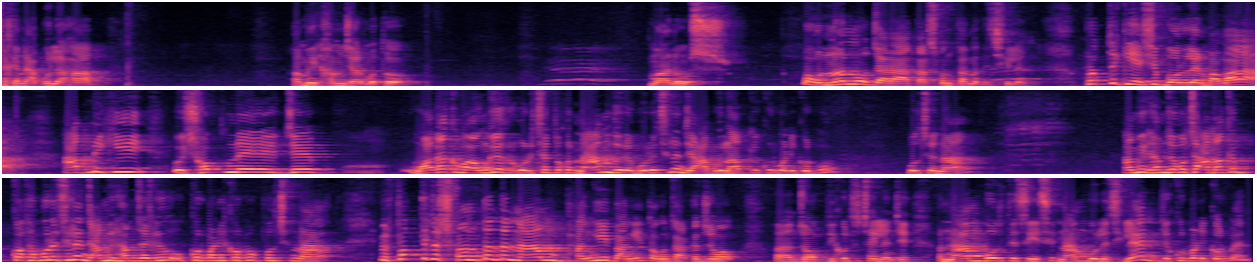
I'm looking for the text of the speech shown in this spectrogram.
সেখানে আবুল আহাব, আমির হামজার মতো মানুষ বা অন্যান্য যারা তার সন্তানাদি ছিলেন, প্রত্যেকে এসে বললেন, বাবা, আপনি কি ওই স্বপ্নে যে ওয়াদা বা অঙ্গীকার করেছেন তখন নাম ধরে বলেছিলেন যে আবুল আহাবকে কোরবানি করব? বলছে, না। আমির হামজা বলছে, আমাকে কথা বলেছিলেন যে আমির হামজাকে কোরবানি করব? বলছে, না। এবার প্রত্যেকটা সন্তানদের নাম ভাঙিয়ে ভাঙিয়ে তখন তার কাছে জবাব জবাবদি করতে চাইলেন যে, নাম বলতে চেয়েছে নাম বলেছিলেন যে কোরবানি করবেন?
